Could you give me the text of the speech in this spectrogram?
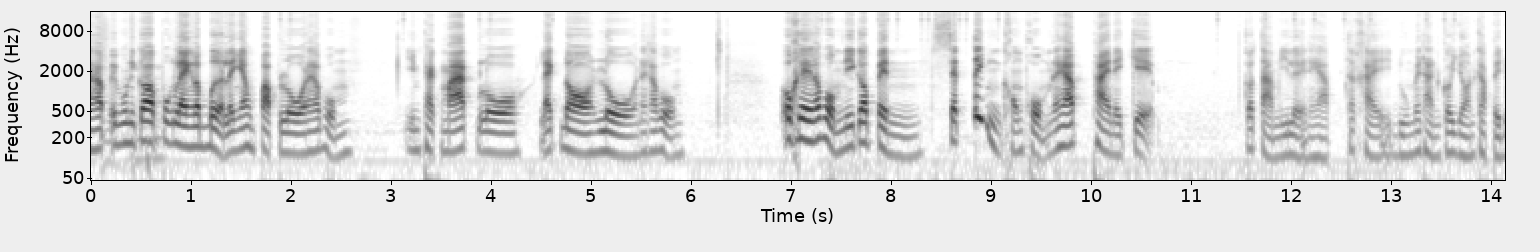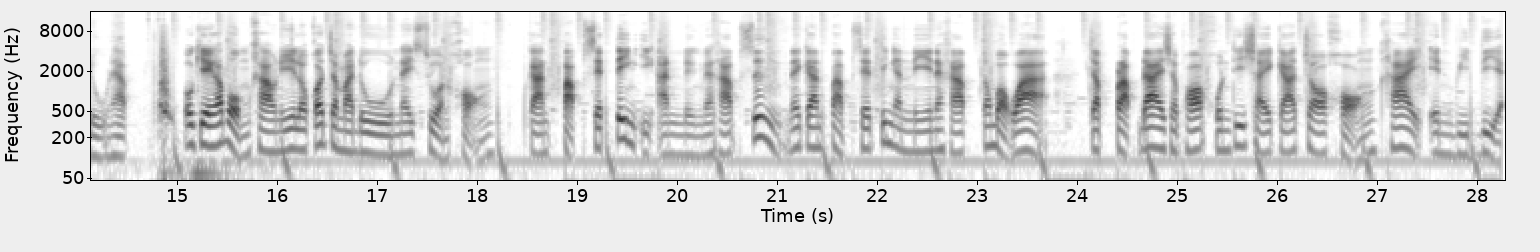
นะครับไอ้พวกนี้ก็พวกแรงระเบิดอะไรเงี้ยผมปรับโลนะครับผม Impact Mark Low l a g d o r Low นะครับผม โอเคครับผมนี่ก็เป็นเซตติ้งของผมนะครับภายในเกมก็ตามนี้เลยนะครับ ถ้าใครดูไม่ทันก็ย้อนกลับไปดูนะครับ โอเคครับผม คราวนี้เราก็จะมาดูในส่วนของการปรับเซตติ้งอีกอันหนึ่งนะครับ ซึ่งในการปรับเซตติ้งอันนี้นะครับ ต้องบอกว่าจะปรับได้เฉพาะคนที่ใช้การ์ดจอของค่าย NVIDIA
